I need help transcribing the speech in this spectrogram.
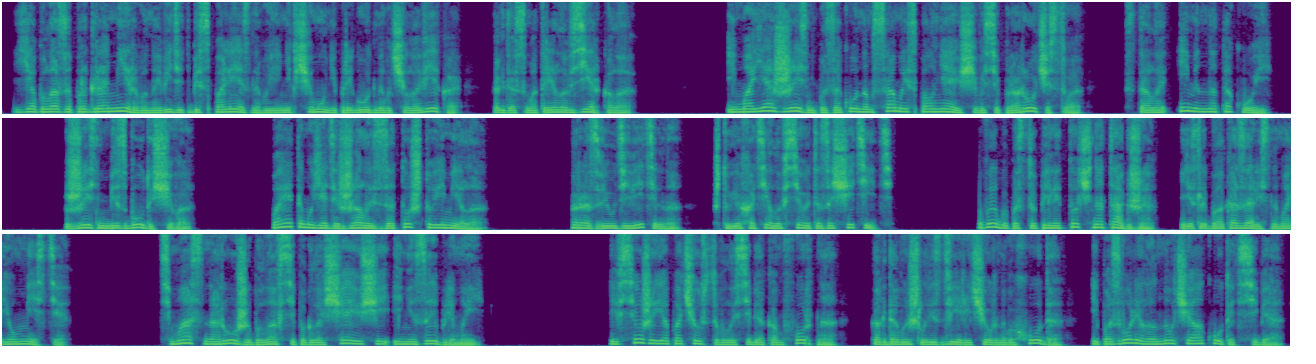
Я была запрограммирована видеть бесполезного и ни к чему непригодного человека, когда смотрела в зеркало. И моя жизнь по законам самоисполняющегося пророчества стала именно такой. Жизнь без будущего. Поэтому я держалась за то, что имела. Разве удивительно, что я хотела все это защитить? Вы бы поступили точно так же — если бы оказались на моем месте. Тьма снаружи была всепоглощающей и незыблемой. И все же я почувствовала себя комфортно, когда вышла из двери черного хода и позволила ночи окутать себя.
